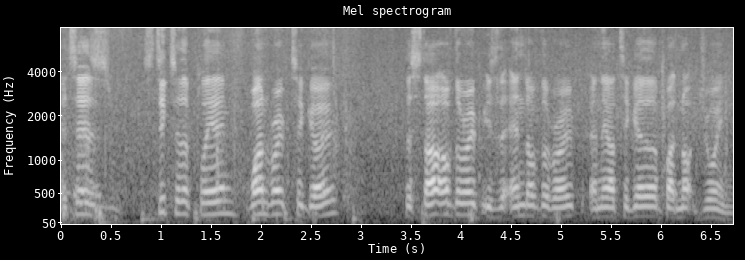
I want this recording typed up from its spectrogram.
it says, stick to the plan, one rope to go. The start of the rope is the end of the rope, and they are together but not joined.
